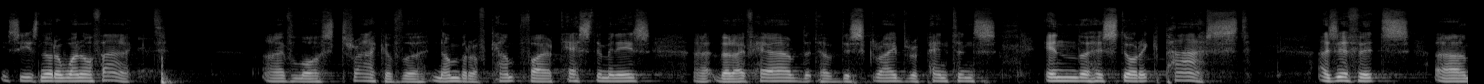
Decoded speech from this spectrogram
You see, it's not a one off act. I've lost track of the number of campfire testimonies uh, that I've heard that have described repentance in the historic past as if it's uh,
